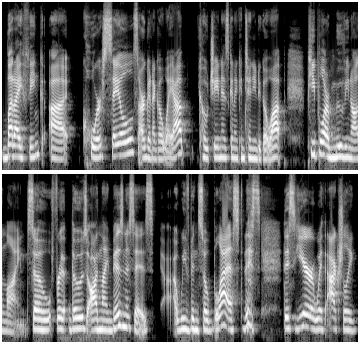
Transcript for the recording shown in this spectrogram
but I think uh, course sales are going to go way up. Coaching is going to continue to go up. People are moving online. So for those online businesses, uh, we've been so blessed this this year with actually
